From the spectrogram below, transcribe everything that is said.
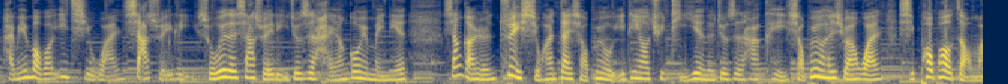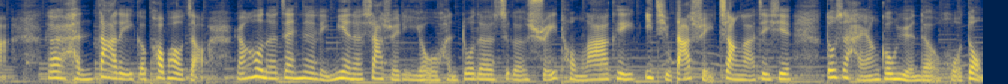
海绵宝宝一起玩下水里。所谓的下水里，就是海洋公园每年香港人最喜欢带小朋友一定要去体验的，就是它可以小朋友很喜欢玩洗泡泡澡嘛，呃，很大的一个泡泡澡。然后呢，在那里面呢，下水里有很多的这个水桶啦，可以一起打水仗啊，这些都是海洋公园的活动。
